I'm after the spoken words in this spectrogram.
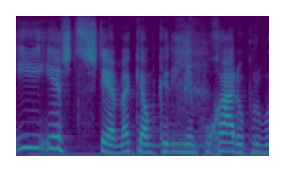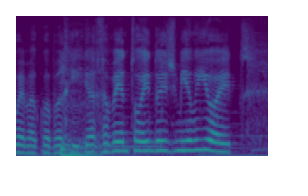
e este sistema, que é um bocadinho empurrar o problema com a barriga, rebentou em 2008.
